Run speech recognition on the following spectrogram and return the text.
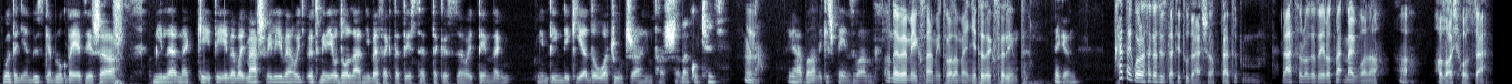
Volt egy ilyen büszke blogbejegyzése a Millernek két éve, vagy másfél éve, hogy 5 millió dollárnyi befektetést szedtek össze, hogy tényleg mint indi kiadó a csúcsra juthassanak, úgyhogy Na, hát valami kis pénz van. A neve még számít valamennyit ezek szerint. Igen. hát meg valószínűleg az üzleti tudása. Tehát látszólag azért ott me- megvan a, a, az agy hozzá.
